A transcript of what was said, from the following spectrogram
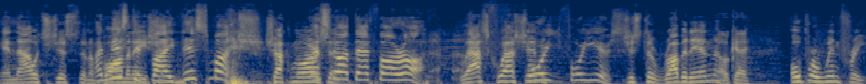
and now it's just an abomination. I missed it by this much. Chuck That's Morrison. not that far off. Last question. Four four years. Just to rub it in. Okay. Oprah Winfrey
